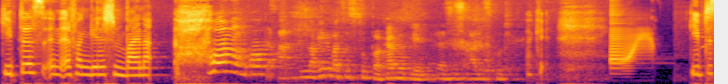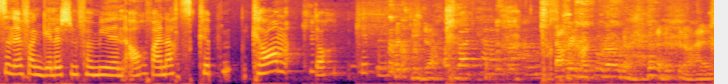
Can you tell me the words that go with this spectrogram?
Gibt es in evangelischen Weihnachten... Oh mein Gott. Marina macht das super, kein Problem. Es ist alles gut. Okay. Gibt es in evangelischen Familien auch Weihnachtskippen? Kaum. Doch, Kippen. Ja. Oh Gott, kann das mal an. Darf ich mal, oder, oder, genau, heilig.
